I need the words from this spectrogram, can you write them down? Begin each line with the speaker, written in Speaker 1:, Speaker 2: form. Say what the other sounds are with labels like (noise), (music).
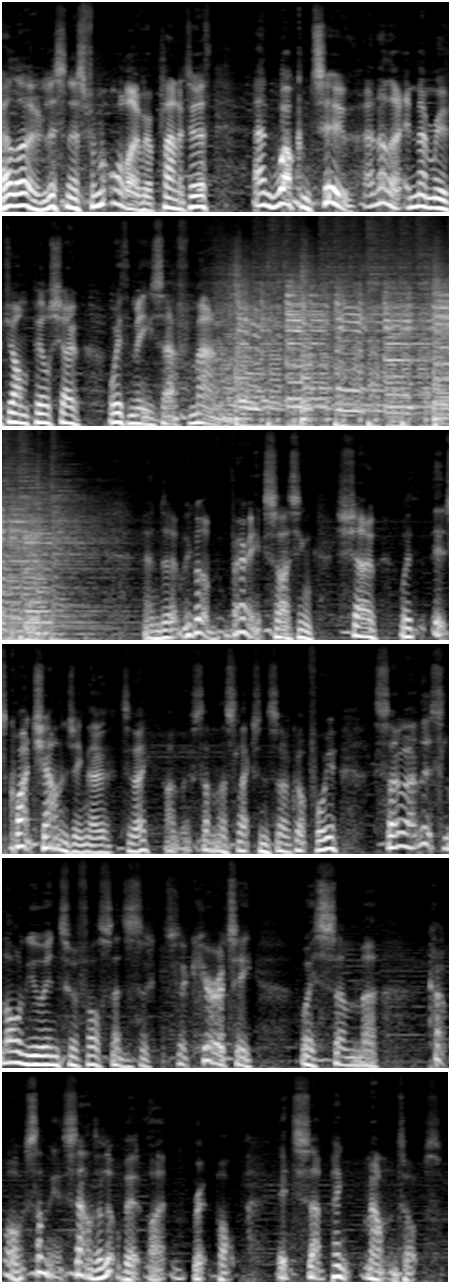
Speaker 1: Hello, listeners from all over planet Earth, and welcome to another In Memory of John Peel show with me, Zaf Man. And uh, we've got a very exciting show. With it's quite challenging though today. Some of the selections I've got for you. So uh, let's lull you into a false sense of security with some, uh, well, something that sounds a little bit like Britpop. It's uh, Pink Mountaintops.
